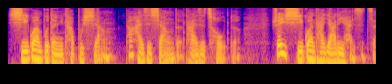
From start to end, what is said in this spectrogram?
习惯不等于它不香，它还是香的，它还是臭的。所以习惯它压力还是在，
